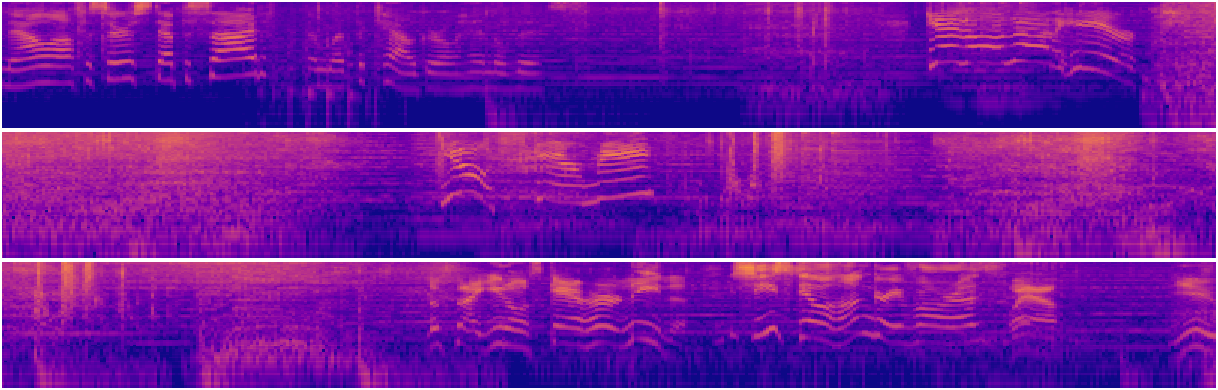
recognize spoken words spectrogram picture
Now, officers, step aside and let the cowgirl handle this. Get on out of here! You don't scare Looks like you don't scare her neither. She's still hungry for us. Well, you.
